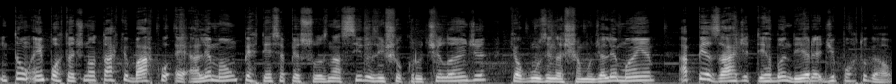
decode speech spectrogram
Então é importante notar que o barco é alemão, pertence a pessoas nascidas em Chucrutilândia, que alguns ainda chamam de Alemanha, apesar de ter bandeira de Portugal.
